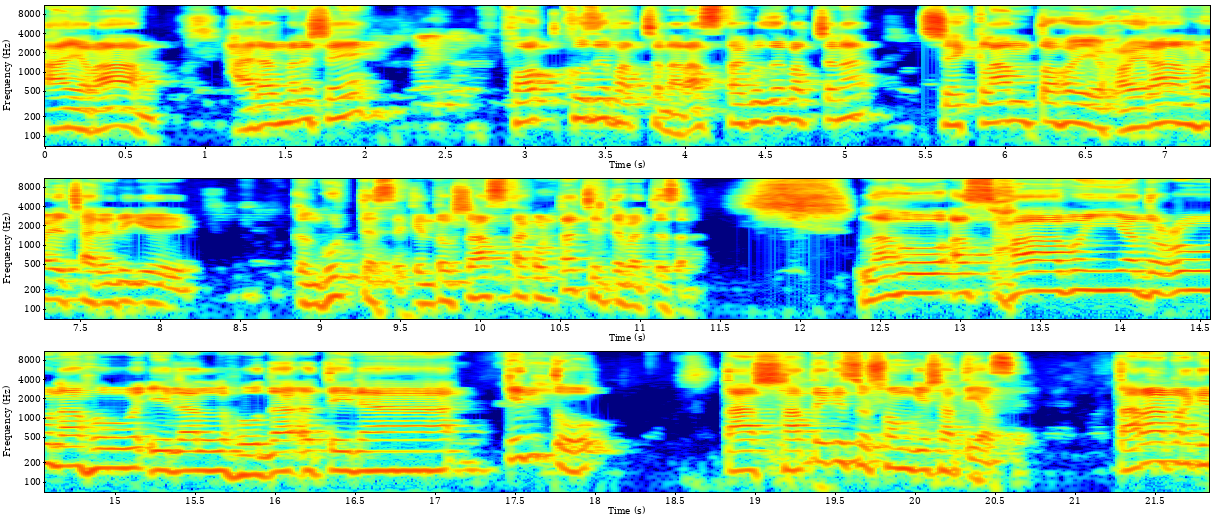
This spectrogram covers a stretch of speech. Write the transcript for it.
হায়রান। হায়রান মানে সে পথ খুঁজে পাচ্ছে না রাস্তা খুঁজে পাচ্ছে না সে ক্লান্ত হয়ে হয়রান হয়ে চারিদিকে ঘুরতেছে কিন্তু রাস্তা কোনটা চিনতে পারতেছে না। লাহু ইলাল কিন্তু তার সাথে কিছু সঙ্গী সাথী আছে। তারা তাকে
